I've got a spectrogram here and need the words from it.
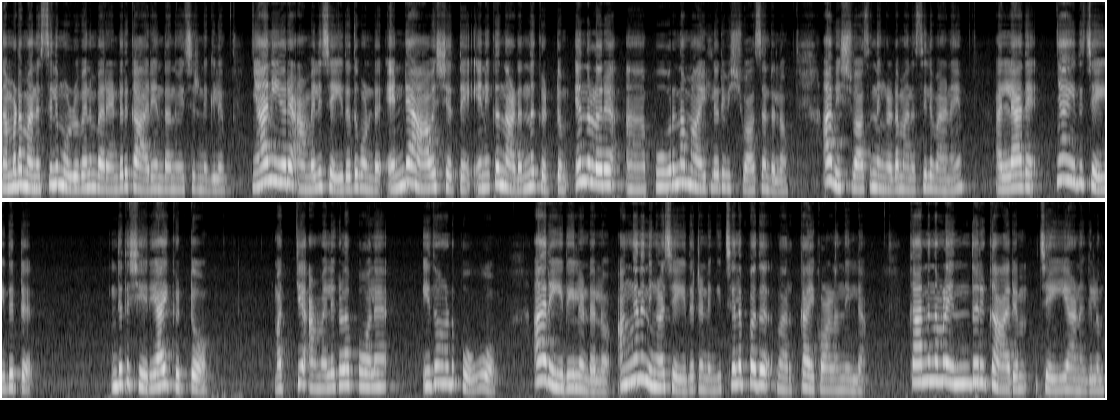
നമ്മുടെ മനസ്സിൽ മുഴുവനും വരേണ്ട ഒരു കാര്യം എന്താണെന്ന് വെച്ചിട്ടുണ്ടെങ്കിൽ ഞാൻ ഈ ഒരു അമൽ ചെയ്തതുകൊണ്ട് എന്റെ ആവശ്യത്തെ എനിക്ക് നടന്ന് കിട്ടും എന്നുള്ളൊരു പൂർണമായിട്ടുള്ളൊരു വിശ്വാസം ഉണ്ടല്ലോ. ആ വിശ്വാസം നിങ്ങളുടെ മനസ്സിൽ വേണേ. അല്ലാതെ ഞാൻ ഇത് ചെയ്തിട്ട് എന്റെ അത് ശരിയായി കിട്ടുമോ മറ്റ് അമലുകളെ പോലെ ഇതങ്ങോട്ട് പോവുമോ ആ രീതിയിലുണ്ടല്ലോ. അങ്ങനെ നിങ്ങൾ ചെയ്തിട്ടുണ്ടെങ്കിൽ ചിലപ്പോൾ അത് വർക്കായിക്കൊള്ളണമെന്നില്ല കാരണം നമ്മൾ എന്തൊരു കാര്യം ചെയ്യുകയാണെങ്കിലും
